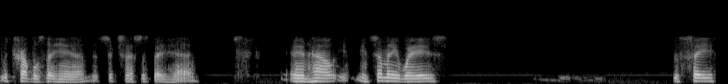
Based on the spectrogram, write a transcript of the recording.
the troubles they had, the successes they had, and how, in so many ways, the faith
